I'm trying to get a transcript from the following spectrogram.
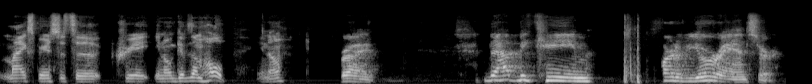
my experiences to create you know give them hope you know? Right that became part of your answer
